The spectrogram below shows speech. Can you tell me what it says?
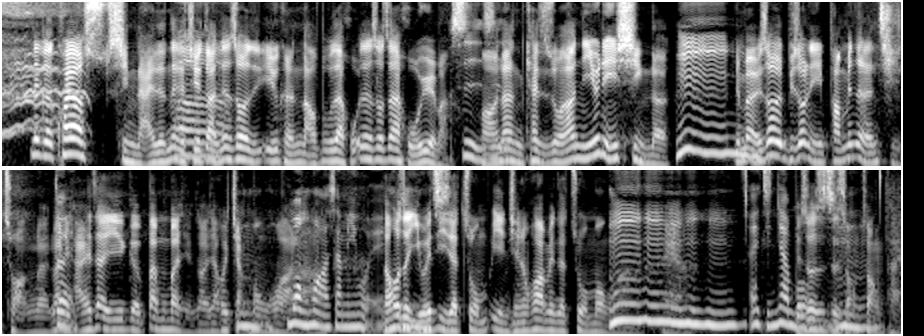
那个快要醒来的那个阶段，那时候有可能脑部在活，那时候在活跃嘛，是哦，那你开始做，然后你有点醒了，嗯，有没有？有时候比如说你旁边的人起床了，那你还在一个半梦半醒状态下会讲梦话，梦话三明回，然后或者以为自己在做眼前的画面在做梦，嗯嗯嗯嗯，哎，金价有时候是这种状态。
